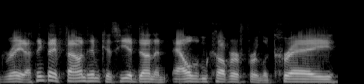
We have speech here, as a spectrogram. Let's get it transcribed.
great. I think they found him because he had done an album cover for Lecrae.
